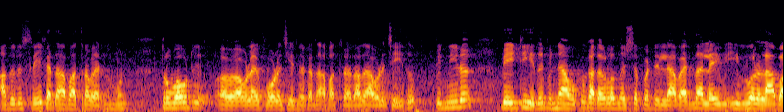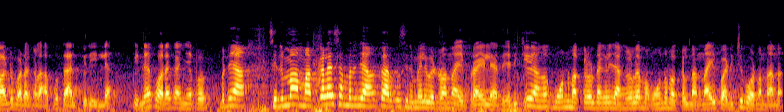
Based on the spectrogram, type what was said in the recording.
അതൊരു സ്ത്രീ കഥാപാത്രമായിരുന്നു. മുൻ ത്രൂ ഔട്ട് അവളെ ഫോളോ ചെയ്യുന്ന ഒരു കഥാപാത്രമാണ് അത് അവൾ ചെയ്തു. പിന്നീട് വെയിറ്റ് ചെയ്ത് പിന്നെ അവൾക്ക് കഥകളൊന്നും ഇഷ്ടപ്പെട്ടില്ല. വരുന്നതല്ല ഇതുപോലുള്ള അവാർഡ് പടങ്ങൾ അപ്പോൾ താല്പര്യമില്ല. പിന്നെ കുറേ കഴിഞ്ഞപ്പം പിന്നെ സിനിമ മക്കളെ സംബന്ധിച്ച് ഞങ്ങൾക്ക് ആർക്കും സിനിമയിൽ വിടണമെന്ന് അഭിപ്രായമില്ലായിരുന്നു. എനിക്ക് ഞങ്ങൾ മൂന്ന് മക്കളുണ്ടെങ്കിൽ ഞങ്ങൾ മൂന്ന് മക്കൾ നന്നായി പഠിച്ചു പോകണമെന്നാണ്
